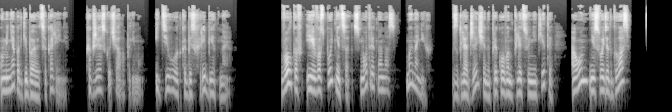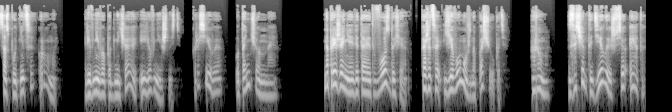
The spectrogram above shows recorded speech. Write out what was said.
у меня подгибаются колени. Как же я скучала по нему. Идиотка бесхребетная. Волков и его спутница смотрят на нас, мы на них. Взгляд женщины прикован к лицу Никиты, а он не сводит глаз со спутницы Ромы. Ревниво подмечаю ее внешность. Красивая, утонченная. Напряжение витает в воздухе. Кажется, его можно пощупать. Рома, зачем ты делаешь все это?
